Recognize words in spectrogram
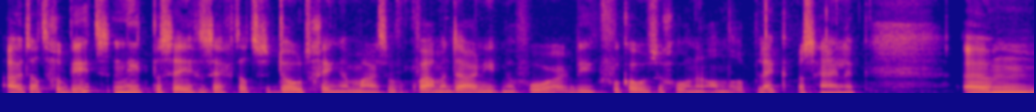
uit dat gebied. Niet per se gezegd dat ze doodgingen, maar ze kwamen daar niet meer voor. Die verkozen gewoon een andere plek waarschijnlijk. Ehm,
